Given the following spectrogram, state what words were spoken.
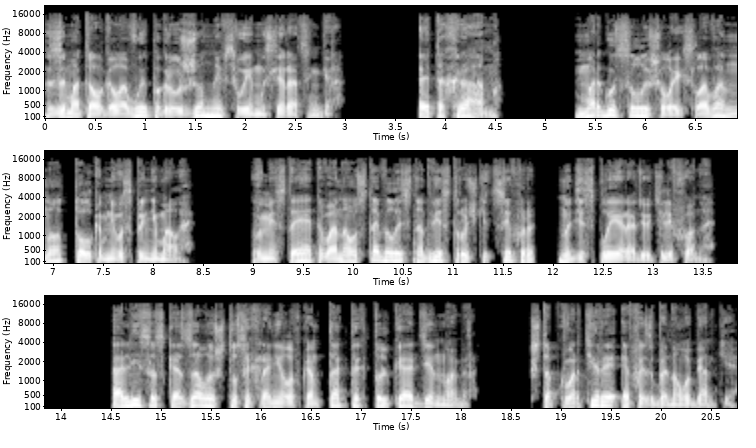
Замотал головой, погруженный в свои мысли Ратцингер. «Это храм!» Марго слышала их слова, но толком не воспринимала. Вместо этого она уставилась на две строчки цифр на дисплее радиотелефона. Алиса сказала, что сохранила в контактах только один номер – штаб-квартиры ФСБ на Лубянке.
